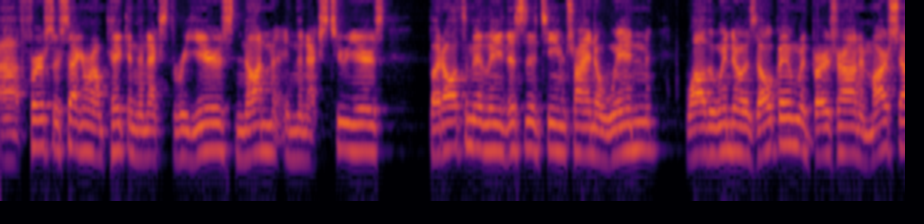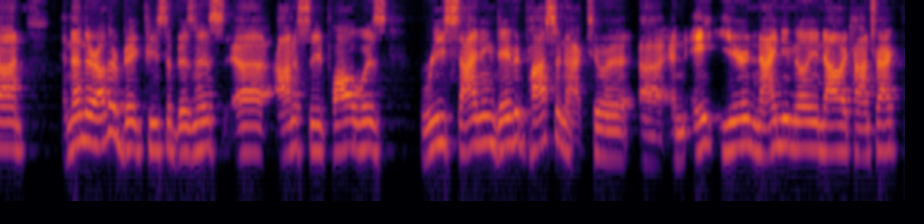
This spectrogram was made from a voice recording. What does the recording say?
uh, first or second round pick in the next three years, none in the next two years. But ultimately, this is a team trying to win while the window is open with Bergeron and Marchand. And then their other big piece of business, uh, honestly, Paul, was re signing David Pastrnak to a, uh, an eight year, $90 million contract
